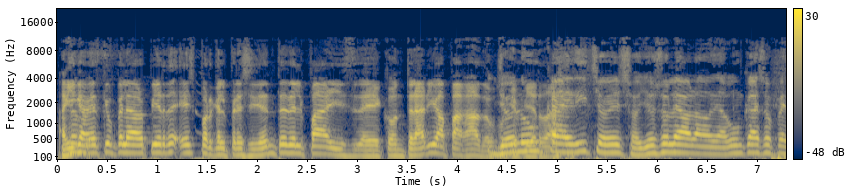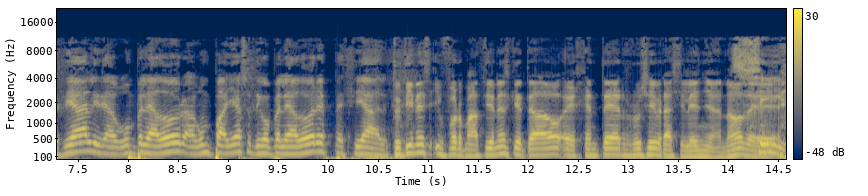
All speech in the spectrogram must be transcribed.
Aquí cada vez que un peleador pierde es porque el presidente del país eh, contrario ha pagado Yo nunca pierda. he dicho eso. Yo solo he hablado de algún caso especial y de algún peleador, algún payaso, digo peleador especial. Tú tienes informaciones que te ha dado eh, gente rusa y brasileña, ¿no? De... Sí,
